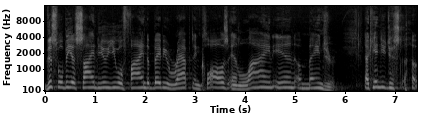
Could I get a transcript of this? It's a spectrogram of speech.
This will be a sign to you. You will find a baby wrapped in cloths and lying in a manger. Now, can you just uh,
